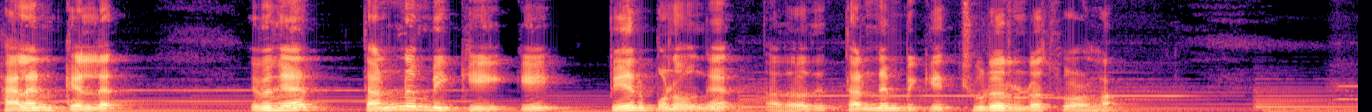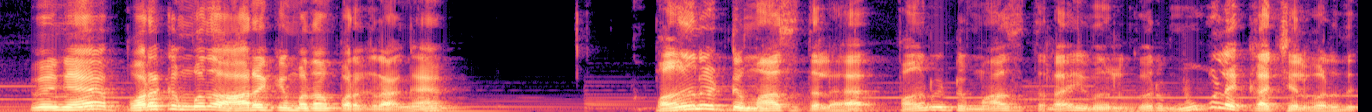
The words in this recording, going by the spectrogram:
ஹெலன் கெல்லர். இவங்க தன்னம்பிக்கைக்கு பேர் போனவங்க அதாவது தன்னம்பிக்கை சுடர்னு சொல்லலாம். இவங்க பிறக்கும் போது ஆரோக்கியமாக தான் பிறக்கிறாங்க. பதினெட்டு மாதத்தில் பதினெட்டு மாதத்தில் இவங்களுக்கு ஒரு மூளை காய்ச்சல் வருது.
